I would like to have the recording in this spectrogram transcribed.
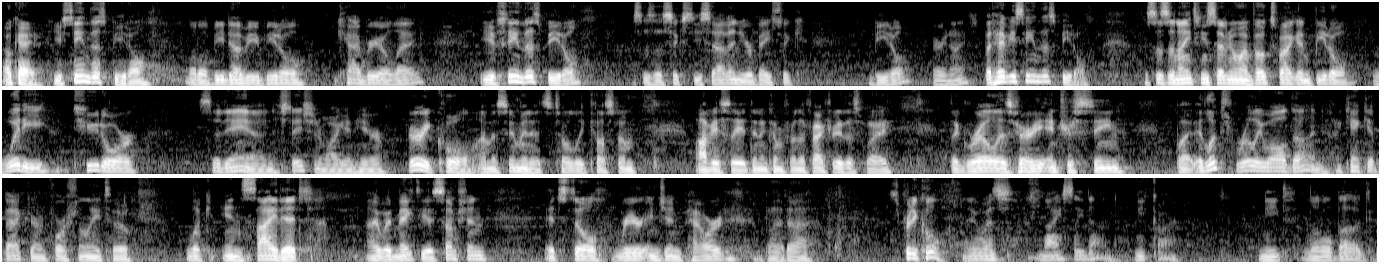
Okay, you've seen this Beetle, little VW Beetle Cabriolet. You've seen this Beetle. This is a 67, your basic Beetle, very nice. But have you seen this Beetle? This is a 1971 Volkswagen Beetle Woody two-door sedan station wagon here. Very cool. I'm assuming it's totally custom. Obviously, it didn't come from the factory this way. The grill is very interesting, but it looks really well done. I can't get back there, unfortunately, to look inside it, I would make the assumption it's still rear engine powered, but uh, it's pretty cool. It was nicely done. Neat car. Neat little bug.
